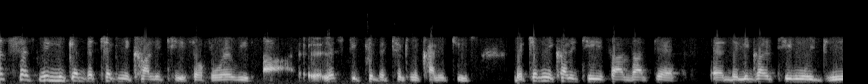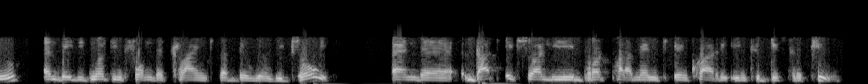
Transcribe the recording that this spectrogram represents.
let's firstly look at the technicalities of where we are. Uh, let's stick to the technicalities. The technicalities are that uh, uh, the legal team withdrew and they did not inform the client that they were withdrawing. And uh, that actually brought Parliament inquiry into disrepute.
